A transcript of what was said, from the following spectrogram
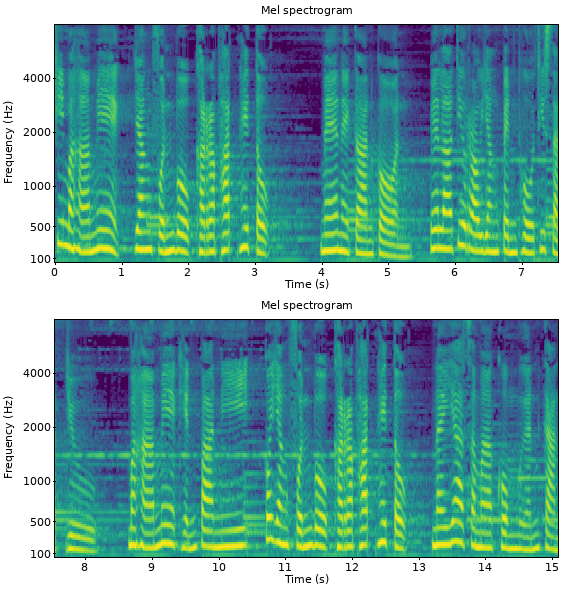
ที่มหาเมฆยังฝนโบกคารพัดให้ตก แม้ในการก่อน เวลาที่เรายังเป็นโพธิสัตว์อยู่ มหาเมฆเห็นปานนี้ก็ยังฝนโบกคารพัดให้ตก ในญาติสมาคมเหมือนกัน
